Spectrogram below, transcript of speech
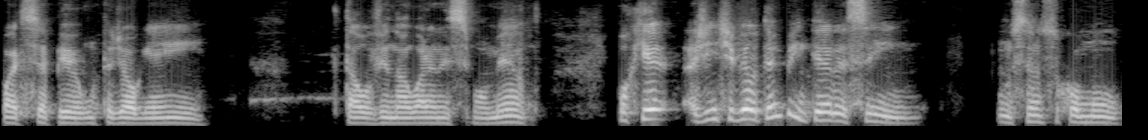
pode ser a pergunta de alguém que está ouvindo agora nesse momento, porque a gente vê o tempo inteiro assim um senso comum,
